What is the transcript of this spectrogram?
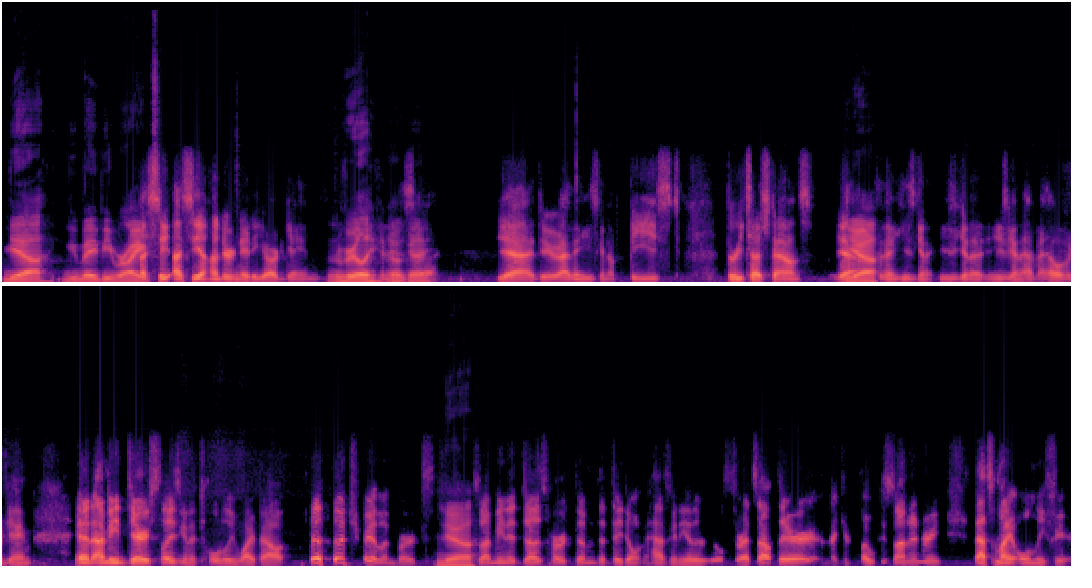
Yeah, you may be right. I see. I see a 180 yard game. Really? Okay. uh, yeah, I do. I think he's going to feast. Three touchdowns. Yeah, yeah, I think he's gonna he's gonna he's gonna have a hell of a game. And I mean, Darius Slay's going to totally wipe out Treylon Burks. Yeah. So I mean, it does hurt them that they don't have any other real threats out there, and they can focus on Henry. That's my only fear.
